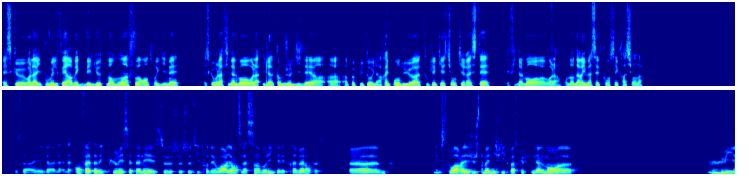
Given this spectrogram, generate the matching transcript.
Est-ce que voilà, il pouvait le faire avec des lieutenants moins forts, entre guillemets? Parce que voilà, finalement, voilà, comme je le disais un, peu plus tôt, il a répondu à toutes les questions qui restaient. Et finalement, euh, voilà, on en arrive à cette consécration-là. C'est ça. En fait, avec Curry cette année, ce, ce, titre des Warriors, la symbolique, elle est très belle en fait. Euh, l'histoire, elle est juste magnifique parce que finalement, euh, lui,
